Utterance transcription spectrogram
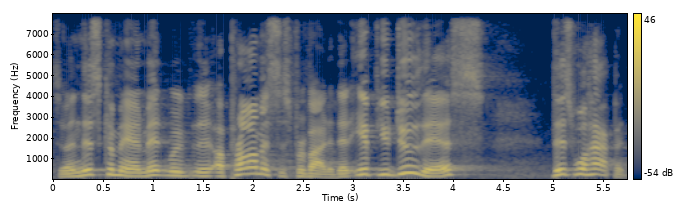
So, in this commandment, a promise is provided that if you do this, this will happen.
